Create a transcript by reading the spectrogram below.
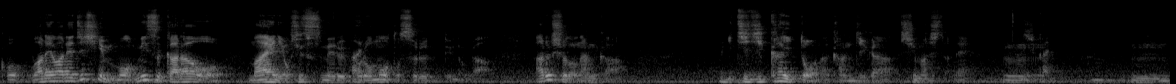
こう我々自身も自らを前に推し進めるはい。プロモートするっていうのが、ある種のなんか一次回答な感じがしましたね、うん、確かにうん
